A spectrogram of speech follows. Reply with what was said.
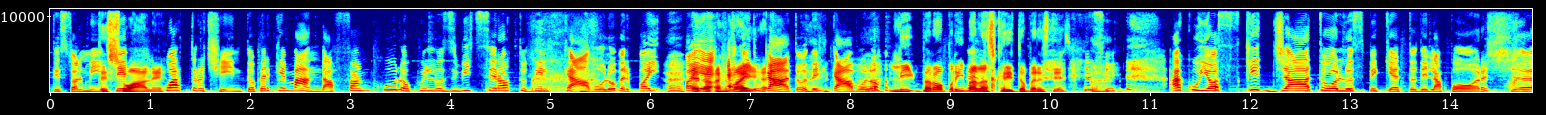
testualmente, Testuale. 400 perché manda a fanculo quello svizzerotto del cavolo per poi, poi Eh no, è, poi- è educato del cavolo. Lì, però prima l'ha scritto per esteso. Sì. A cui ho scheggiato lo specchietto della Porsche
